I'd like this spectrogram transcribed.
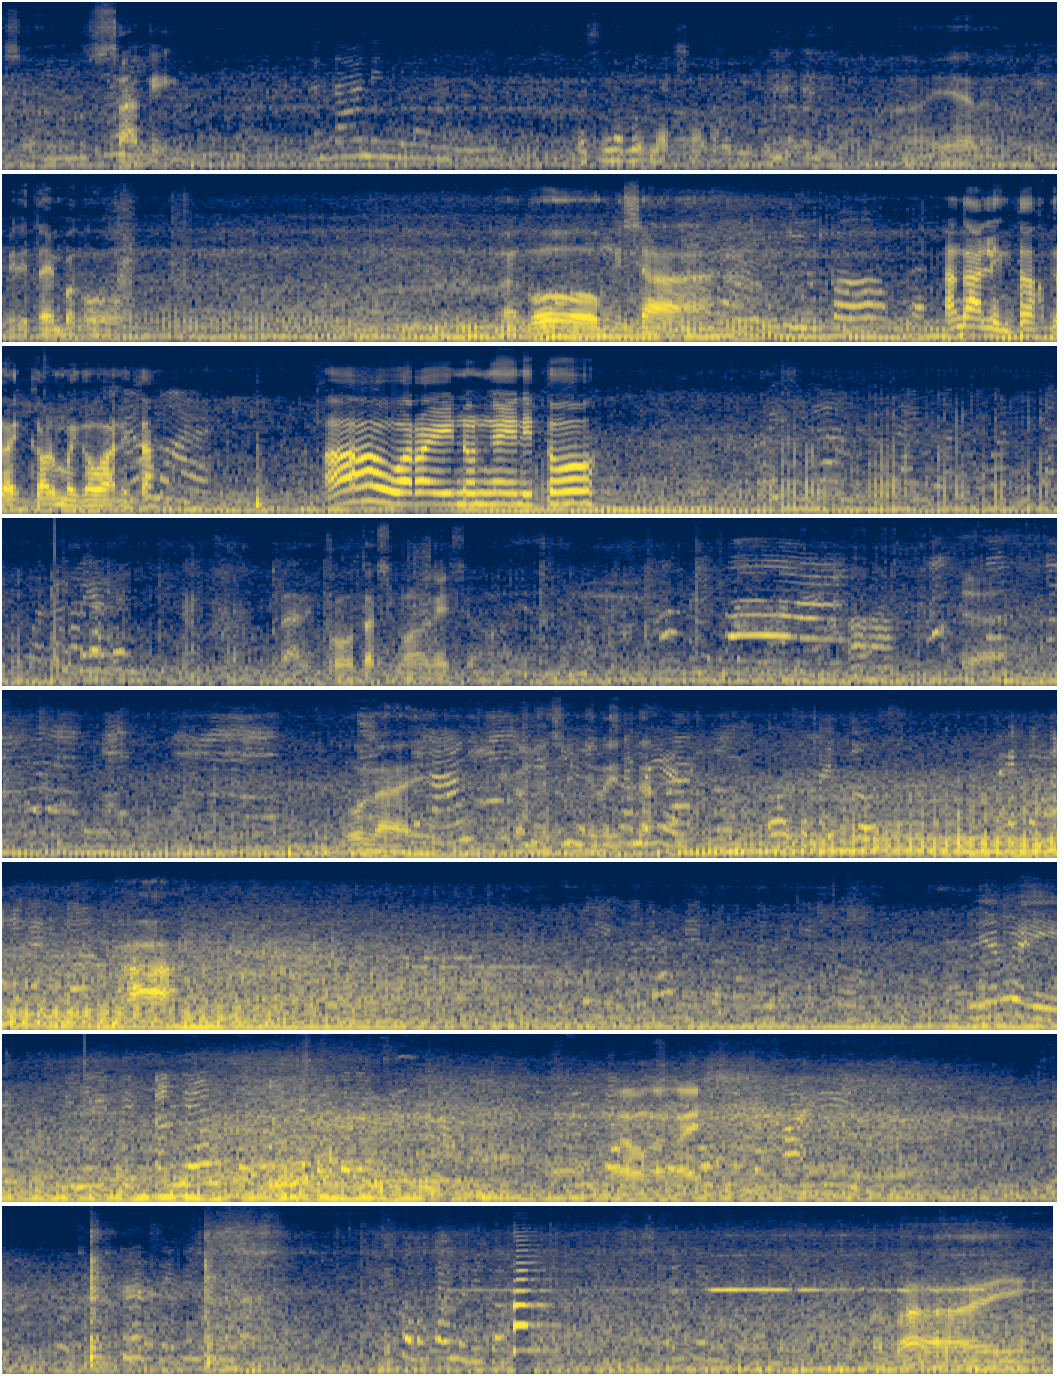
guys. Oh. Saging. Dandahanin mo lang ang ano. Mas lalo na siya. Ayan. oh. Bili tayong bagoong. Bagoong isa. Thank you po. Ang galing to. Ikaw may gawa nito? Amar. Ah, waray nun ngayon ito. Daming prutas mga guys. Oh. gulay. Hindi kami sinurita. Oh, saka ito. Ay, punta na dito. Ah. Ako yung anak nito, kapag dito. Ayan nga eh. Pinipitan niya ang kukong niya, ano dadalhin sa. Ano wow, ano nga guys. Ito, magkano dito? Bye-bye.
